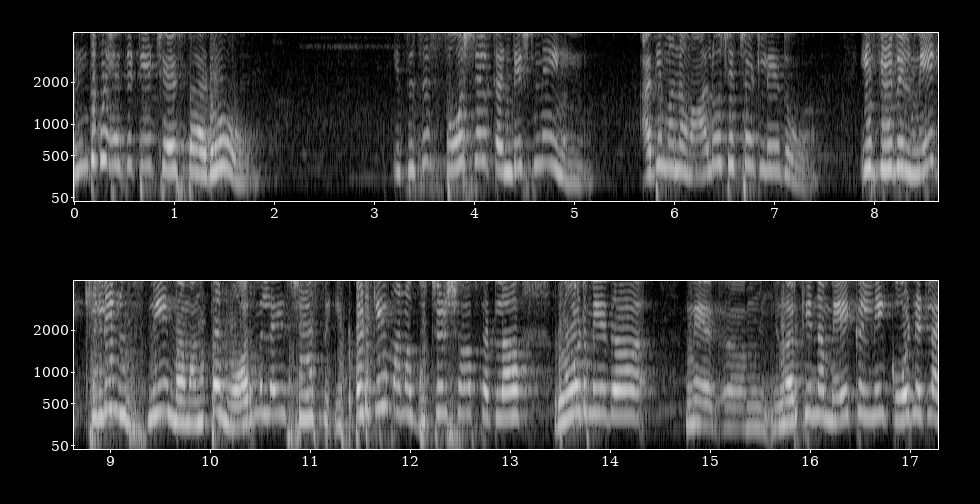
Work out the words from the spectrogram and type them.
ఎందుకు హెజిటేట్ చేస్తాడు? It is is social conditioning అది మనం ఆలోచించట్లేదు. ఇఫ్ యూ విల్ మేక్ కిల్లింగ్స్ని మనమంతా నార్మలైజ్ చేస్తూ ఇప్పటికే మన బుచ్చర్ షాప్స్ అట్లా రోడ్ మీద మే నరికిన మేకల్ని కోడిని అట్లా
